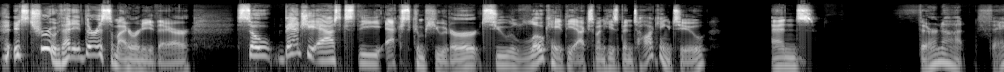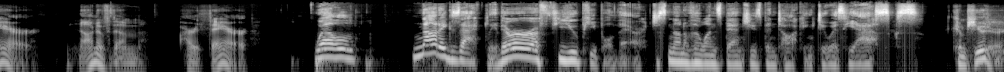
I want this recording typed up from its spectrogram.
It's true that there is some irony there. So Banshee asks the X computer to locate the X Men he's been talking to, and they're not there. None of them are there. Well, not exactly. There are a few people there, just none of the ones Banshee's been talking to as he asks. Computer,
